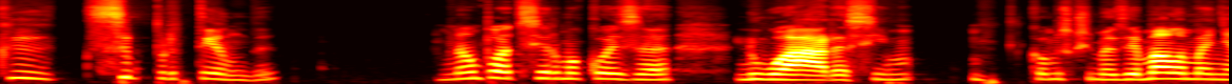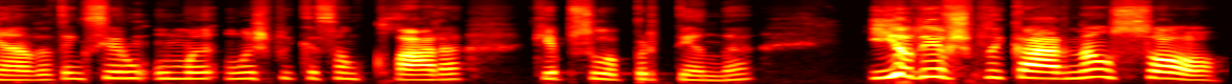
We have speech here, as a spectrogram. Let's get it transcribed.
que se pretende. Não pode ser uma coisa no ar, assim, como se costuma dizer, mal amanhada. Tem que ser uma, uma explicação clara que a pessoa pretenda. E eu devo explicar não só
